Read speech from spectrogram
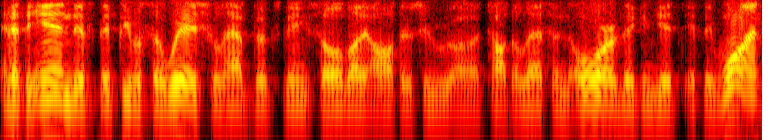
and at the end, if, if people so wish, we'll have books being sold by the authors who uh, taught the lesson, or they can get, if they want,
